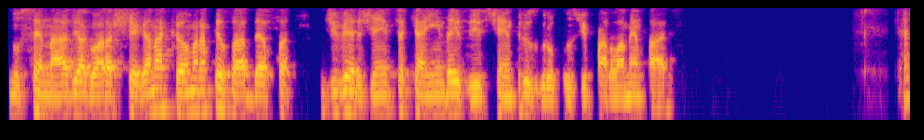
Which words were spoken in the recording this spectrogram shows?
no Senado e agora chega na Câmara, apesar dessa divergência que ainda existe entre os grupos de parlamentares. Tá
